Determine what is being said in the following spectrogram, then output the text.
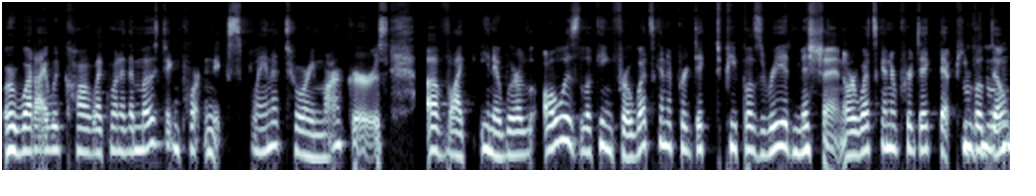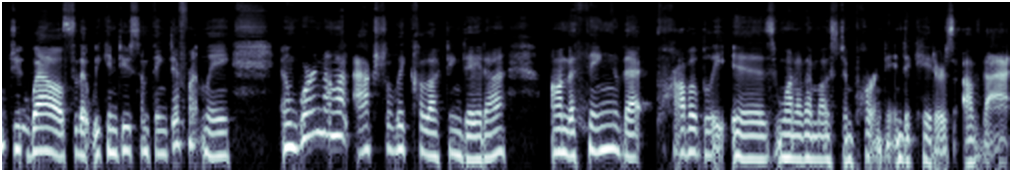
or what I would call like one of the most important explanatory markers of like, you know, we're always looking for what's going to predict people's readmission or what's going to predict that people mm-hmm. don't do well so that we can do something differently. And we're not actually collecting data on the thing that probably is one of the most important indicators of that.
